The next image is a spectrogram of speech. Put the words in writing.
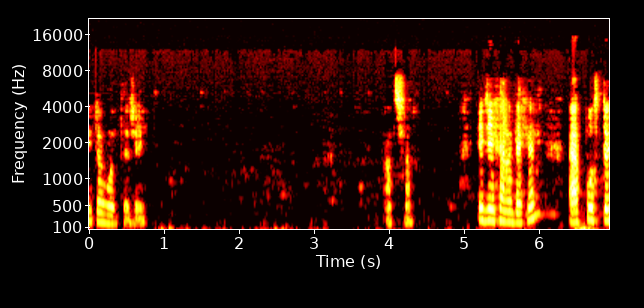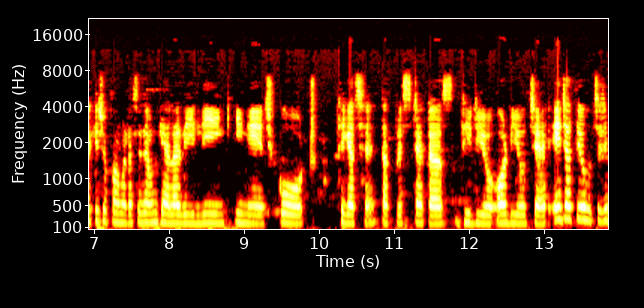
এটার মধ্যে যাই। আচ্ছা। এই যে এখানে দেখেন পোস্টের কিছু ফরম্যাট আছে, যেমন গ্যালারি লিঙ্ক ইমেজ কোড ঠিক আছে, তারপরে স্ট্যাটাস ভিডিও অডিও চ্যাট এই জাতীয় হচ্ছে যে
